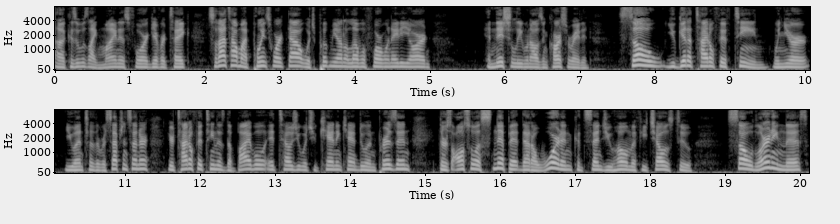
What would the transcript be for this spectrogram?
Uh, because it was like minus four, give or take. So that's how my points worked out, which put me on a level four 180 yard initially when I was incarcerated. So you get a Title 15 when you're you enter the reception center. Your Title 15 is the Bible. It tells you what you can and can't do in prison. There's also a snippet that a warden could send you home if he chose to. So learning this,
